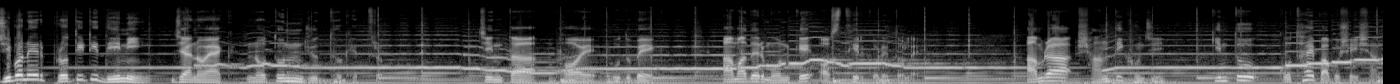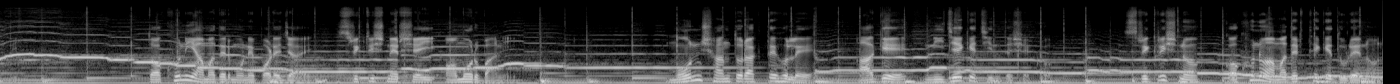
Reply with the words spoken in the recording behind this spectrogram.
জীবনের প্রতিটি দিনই যেন এক নতুন যুদ্ধক্ষেত্র। চিন্তা, ভয়, উদ্বেগ আমাদের মনকে অস্থির করে তোলে। আমরা শান্তি খুঁজি, কিন্তু কোথায় পাবো সেই শান্তি? তখনই আমাদের মনে পড়ে যায় শ্রীকৃষ্ণের সেই অমর বাণী। মন শান্ত রাখতে হলে আগে নিজেকে চিনতে শেখো। শ্রীকৃষ্ণ কখনো আমাদের থেকে দূরে নন।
